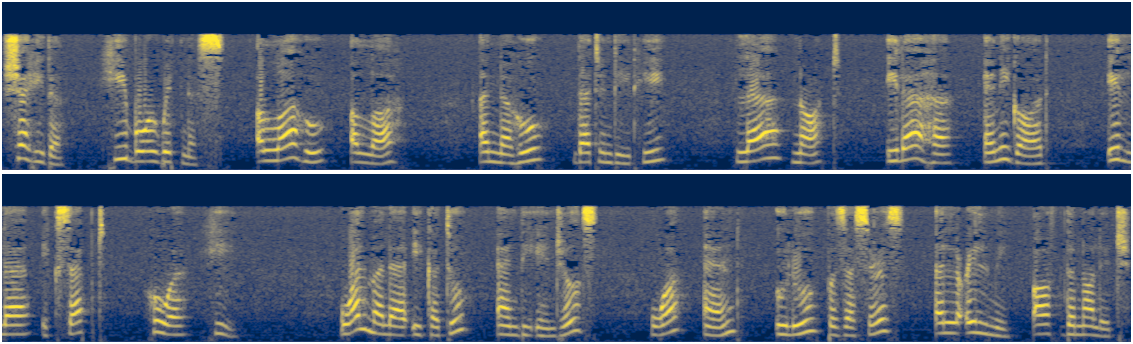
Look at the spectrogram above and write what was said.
شهد he bore witness Allahu, Allah, annahu, that indeed He, la, not, ilaha, any God, illa, except, huwa, He. Wal malaikatu, and the angels, wa, and, ulu, possessors, al ilmi, of the knowledge.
